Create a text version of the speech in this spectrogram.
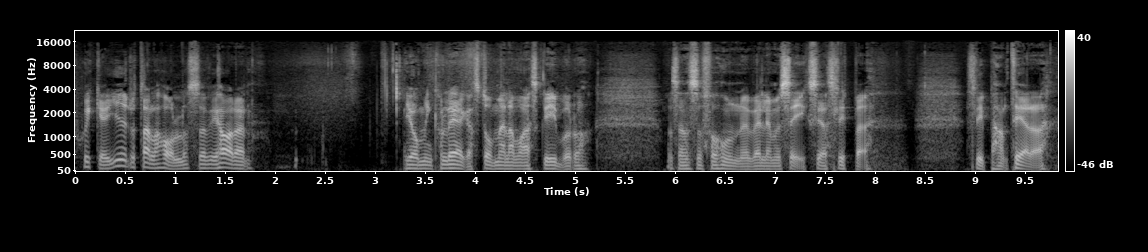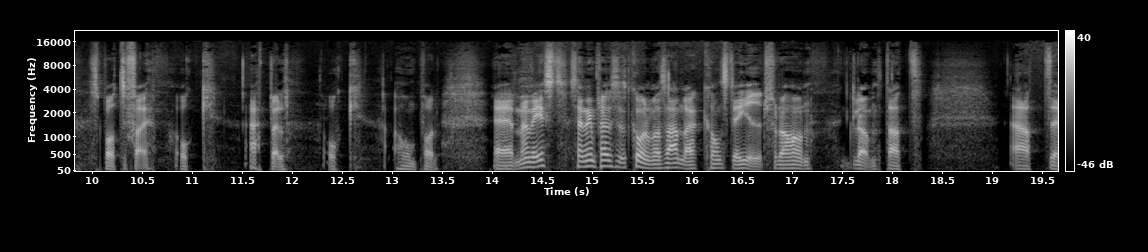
skickar ljud åt alla håll. Så vi har den. Jag och min kollega står mellan våra skrivbord och, och sen så får hon välja musik så jag slipper, slipper hantera Spotify och Apple och HomePod. Eh, men visst, sen är plötsligt kommer det en massa andra konstiga ljud. För då har hon glömt att, att eh,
